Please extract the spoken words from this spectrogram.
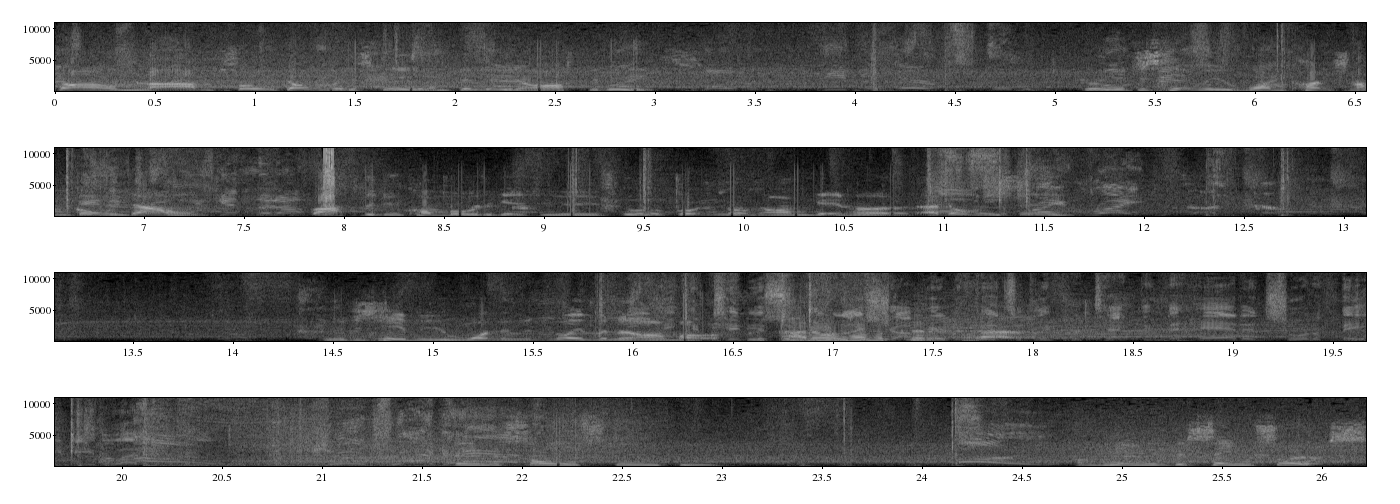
dumb. Like I'm so done with this game. I'm deleting it after this. Moment. He deserves this moment. Bro, you just hit me with one punch and I'm going down. He's getting it up. But I have to do combos against you and you still not got knocked down. I'm getting hurt. That don't make Straight sense. right. You just hit me with one. It's not even an arm. a Continues flipping I don't to have a push credit here, card. defensively protecting the head and sort of maybe letting Huge right game is so stupid. Oh! I'm hitting you with the same shots.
